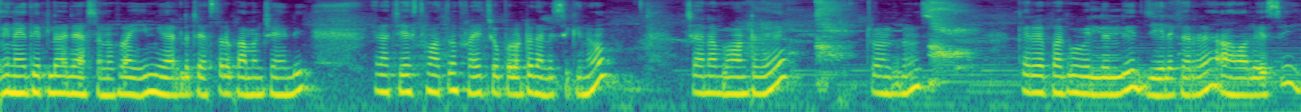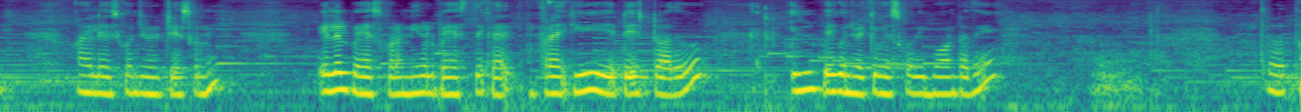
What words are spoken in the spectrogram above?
నేనైతే ఇట్లా చేస్తాను ఫ్రై. మీరు ఎట్లా చేస్తారో కామెంట్ చేయండి. ఇలా చేస్తే మాత్రం ఫ్రై సూపర్ ఉంటుందండి చికెన్. చాలా బాగుంటుంది. చూడండి ఫ్రెండ్స్. కరివేపాకు వెల్లుల్లి జీలకర్ర ఆవాలు వేసి ఆయిల్ వేసి కొంచెం చేసుకుని వెల్లుల్లిపాయ వేసుకోవాలి నీరుల్లిపాయ వేస్తే ఫ్రైకి టేస్ట్ రాదు. ఉల్లిపాయ కొంచెం ఎక్కువ వేసుకోవాలి బాగుంటుంది. తర్వాత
